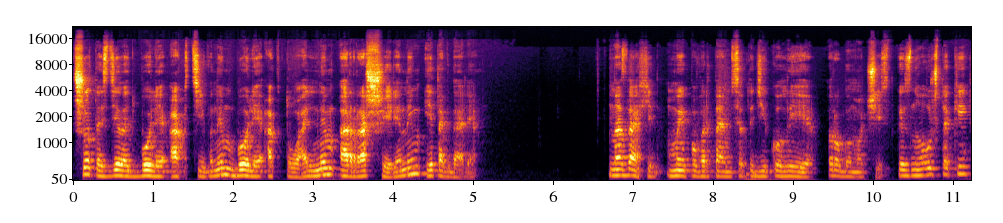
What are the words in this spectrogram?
что-то сделать более активным, более актуальным, розширеним і так далі. На захід ми повертаємося тоді, коли робимо чистки, знову ж таки,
